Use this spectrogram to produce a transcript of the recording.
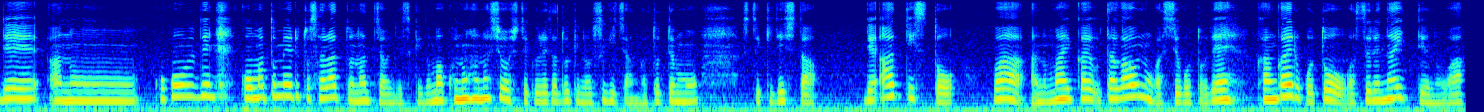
であのー、ここでねこうまとめるとさらっとなっちゃうんですけど、まあ、この話をしてくれた時のスギちゃんがとても素敵でした。でアーティストはあの毎回疑うのが仕事で考えることを忘れないっていうのは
